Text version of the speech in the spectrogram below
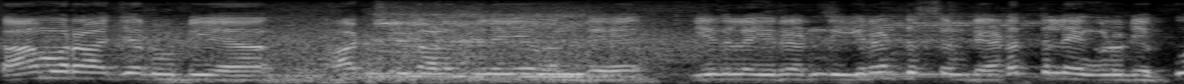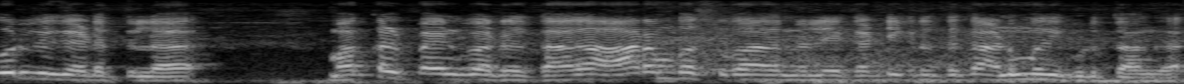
காமராஜருடைய ஆட்சி காலத்திலேயே வந்து இதில் இரண்டு இரண்டு சென்ற இடத்துல எங்களுடைய பூர்வீக இடத்துல மக்கள் பயன்பாட்டுக்காக ஆரம்ப சுகாதார நிலையம் கட்டிக்கிறதுக்கு அனுமதி கொடுத்தாங்க.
